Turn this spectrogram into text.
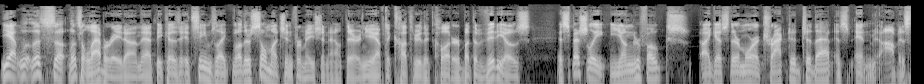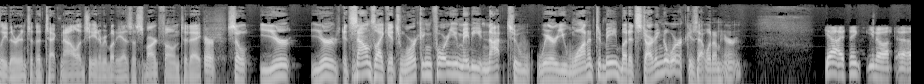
yeah, let's uh, let's elaborate on that because it seems like well, there's so much information out there, and you have to cut through the clutter. But the videos, especially younger folks, I guess they're more attracted to that, and obviously they're into the technology, and everybody has a smartphone today. Sure. So you're you're it sounds like it's working for you maybe not to where you want it to be but it's starting to work. Is that what i'm hearing? Yeah i think you know uh,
